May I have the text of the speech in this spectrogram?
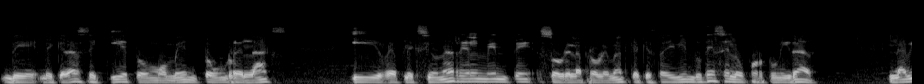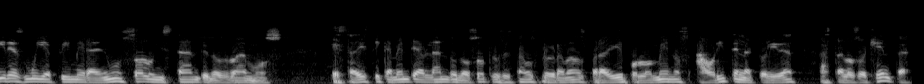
de, de quedarse quieto un momento, un relax? y reflexionar realmente sobre la problemática que está viviendo, dése la oportunidad. La vida es muy efímera, en un solo instante nos vamos. Estadísticamente hablando, nosotros estamos programados para vivir por lo menos ahorita en la actualidad hasta los 80.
